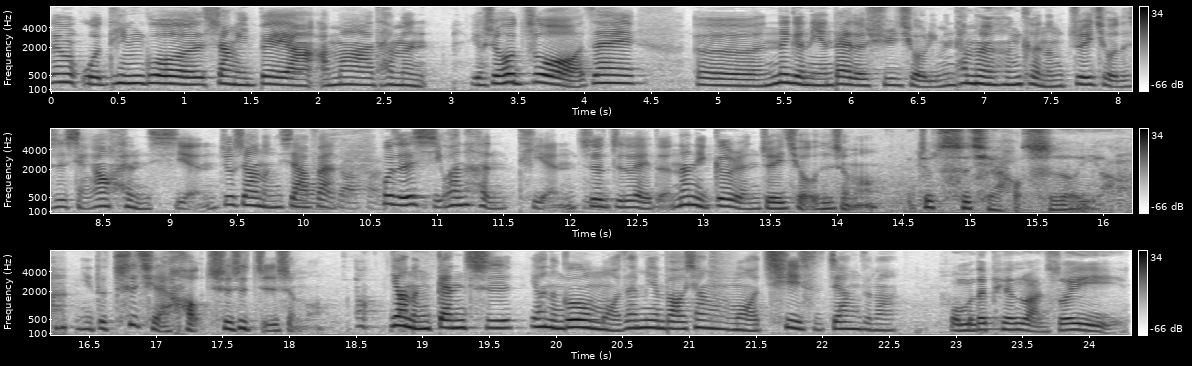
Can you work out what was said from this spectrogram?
但我听过上一辈啊阿妈他们有时候做在呃那个年代的需求里面，他们很可能追求的是想要很咸，就是要能下饭，哦、下饭或者是喜欢很甜这之类的。嗯、那你个人追求是什么？就吃起来好吃而已啊。啊你的吃起来好吃是指什么？哦，要能干吃，要能够抹在面包，像抹 cheese 这样子吗？我们的偏软，所以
